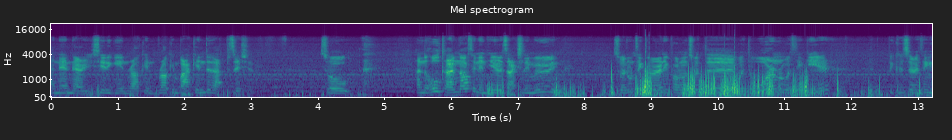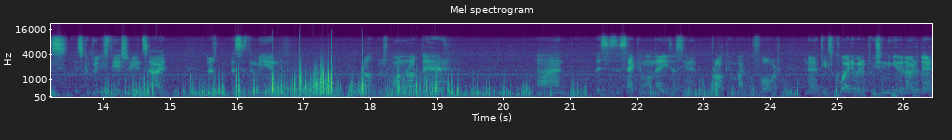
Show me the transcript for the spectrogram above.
And then there you see it again rocking rocking back into that position. So and the whole time nothing in here is actually moving. So I don't think there are any problems with the with the worm or with the gear because everything is, is completely stationary inside there's, this is the main rod there's one rod there and this is the second one there you just seen it rocking back and forward. And then it takes quite a bit of pushing to get it out of there.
